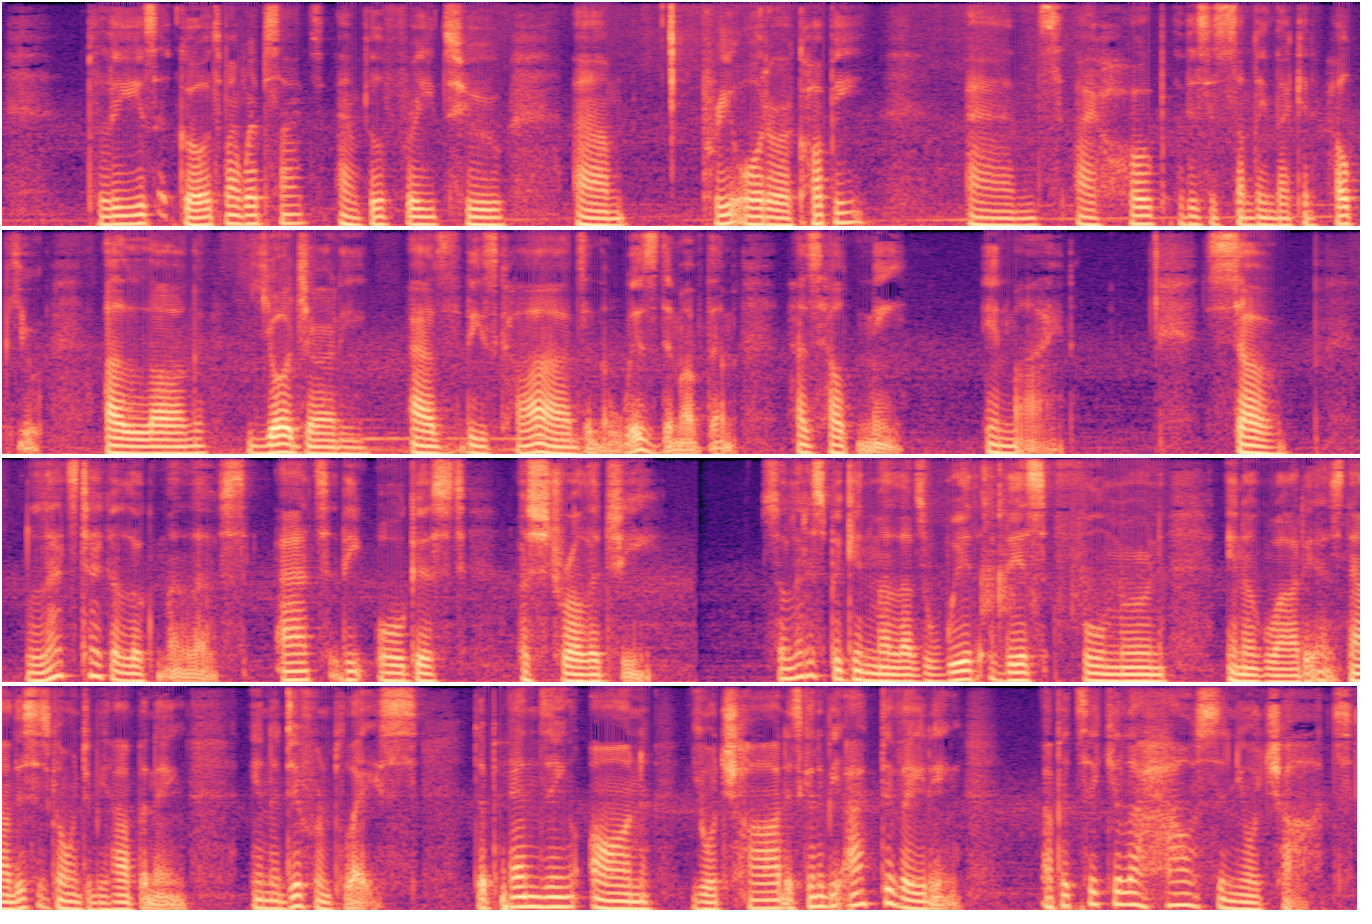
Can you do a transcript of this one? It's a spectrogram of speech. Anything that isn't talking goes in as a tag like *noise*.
please go to my website and feel free to um, pre order a copy. And I hope this is something that can help you along your journey as these cards and the wisdom of them has helped me in mind. So, let's take a look, my loves, at the August astrology. So, let us begin, my loves, with this full moon in Aquarius. Now, this is going to be happening in a different place depending on your chart. It's going to be activating a particular house in your chart.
